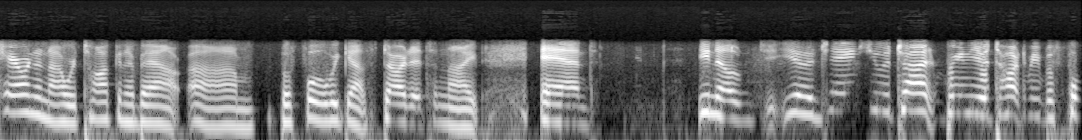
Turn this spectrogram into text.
Karen and I were talking about um, before we got started tonight, and you know, you know, James, you had tried bring you had talked to me before.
